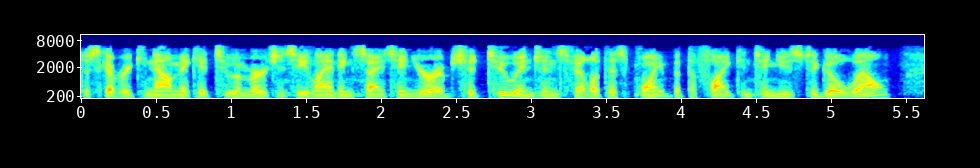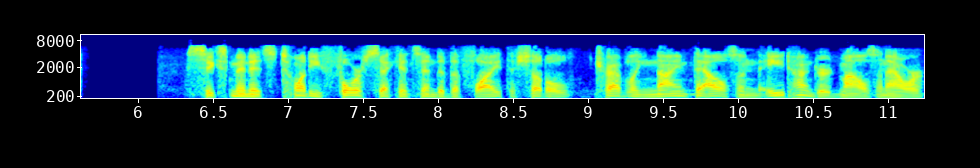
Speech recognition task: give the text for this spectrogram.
Discovery can now make it to emergency landing sites in Europe should two engines fail at this point, but the flight continues to go well. 6 minutes 24 seconds into the flight, the shuttle traveling 9,800 miles an hour.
